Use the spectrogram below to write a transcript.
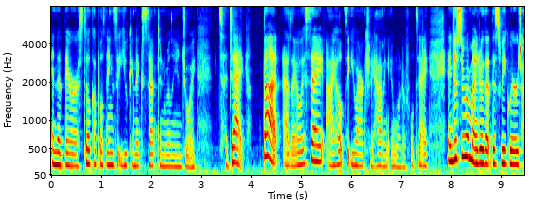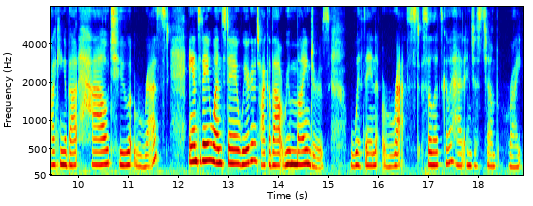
and that there are still a couple things that you can accept and really enjoy today. But as I always say, I hope that you are actually having a wonderful day. And just a reminder that this week we were talking about how to rest. And today, Wednesday, we are going to talk about reminders within rest. So let's go ahead and just jump right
